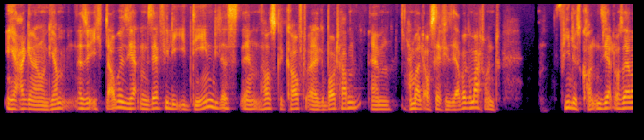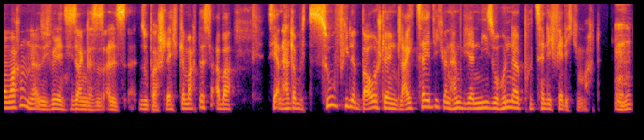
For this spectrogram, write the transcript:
Ja, genau. Und die haben, also ich glaube, sie hatten sehr viele Ideen, die das ähm, Haus gekauft oder gebaut haben. Ähm, haben halt auch sehr viel selber gemacht und vieles konnten sie halt auch selber machen. ne? Also ich will jetzt nicht sagen, dass es alles super schlecht gemacht ist, aber sie hatten halt, glaube ich, zu viele Baustellen gleichzeitig und haben die dann nie so hundertprozentig fertig gemacht. Mhm.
